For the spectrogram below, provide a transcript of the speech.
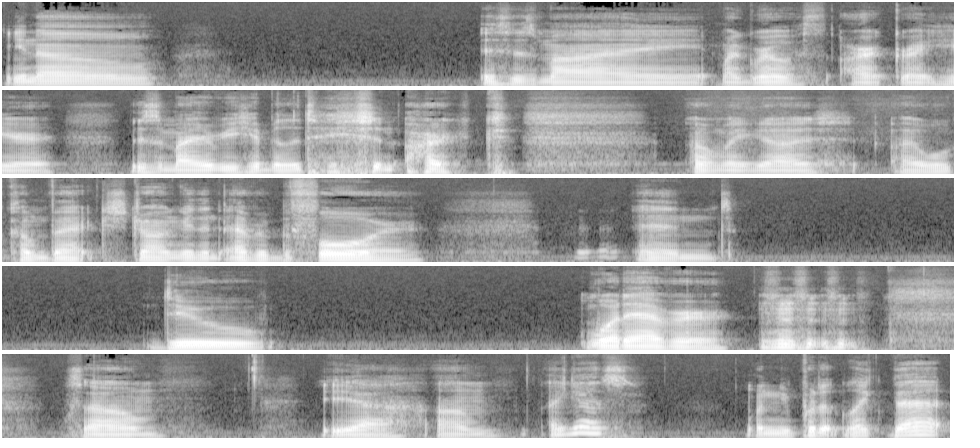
You know, this is my my growth arc right here. This is my rehabilitation arc. Oh my gosh, I will come back stronger than ever before and do whatever. so, yeah, um I guess when you put it like that,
